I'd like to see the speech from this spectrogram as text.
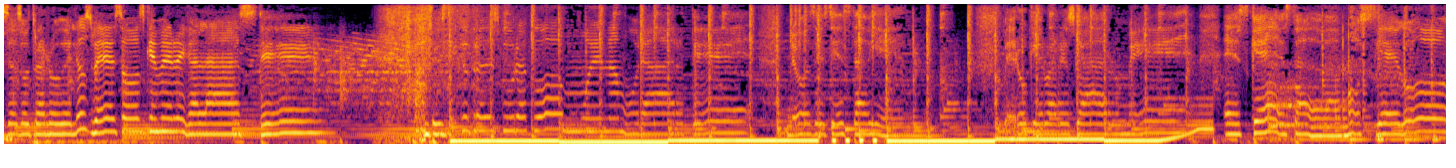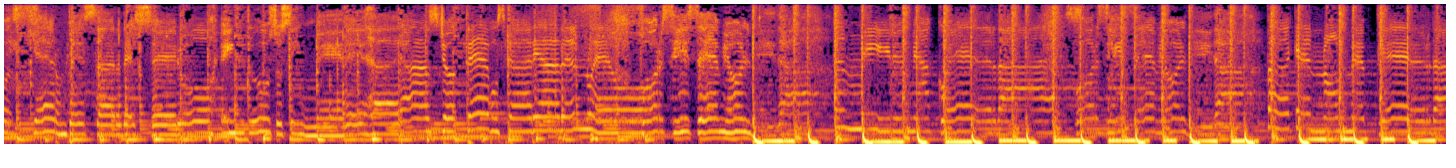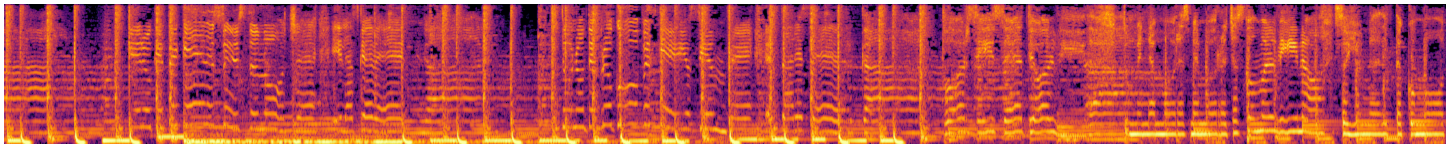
Quizás otra robe los besos que me regalaste. Antes de que otra descubra cómo enamorarte. No sé si está bien, pero quiero arriesgarme. Es que estábamos ciegos. Quiero empezar de cero. E incluso si me dejaras, yo te buscaría de nuevo. Por si se me olvida.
